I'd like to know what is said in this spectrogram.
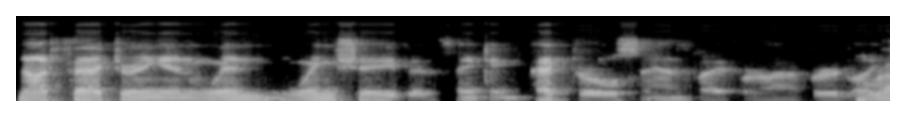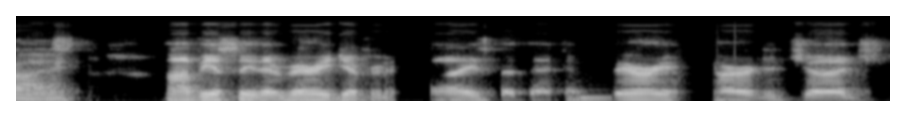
not factoring in wing, wing shape and thinking pectoral sandpiper on a bird like Right. this. Obviously, they're very different in size, but that can be very hard to judge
